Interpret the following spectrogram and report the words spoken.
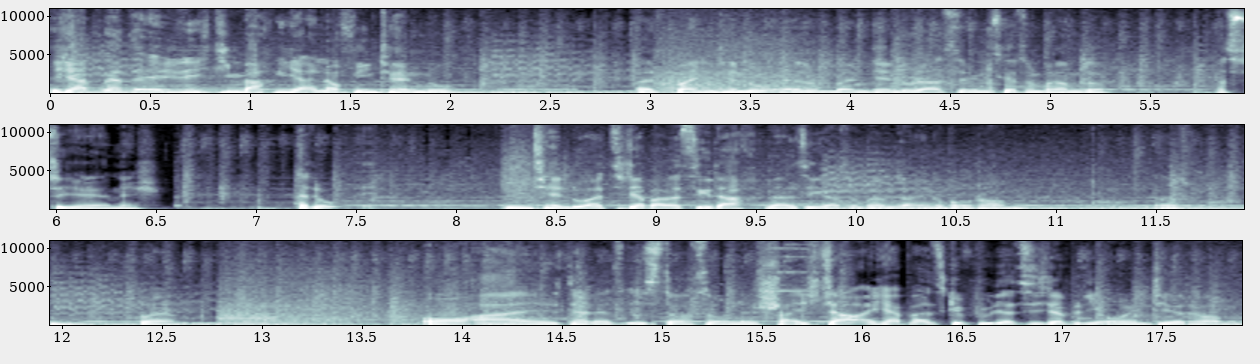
Ich hab ganz ehrlich, die machen hier einen auf Nintendo. Weil bei Nintendo, also bei Nintendo, da hast du wenigstens jetzt eine Bremse. Hast du hier ja nicht. Also, Nintendo hat sich dabei was gedacht, als sie Gas und Bremse eingebaut haben. Das, hm, steuern. Oh, Alter, das ist doch so eine Scheiße. Ich glaube, ich habe das Gefühl, dass sich da wirklich orientiert haben.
